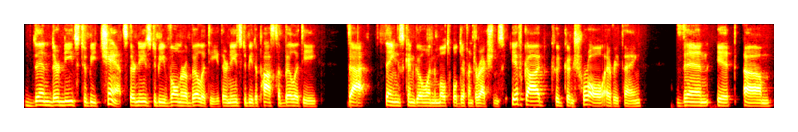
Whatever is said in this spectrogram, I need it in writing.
then there needs to be chance. There needs to be vulnerability. There needs to be the possibility that things can go in multiple different directions. If God could control everything, then it um,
